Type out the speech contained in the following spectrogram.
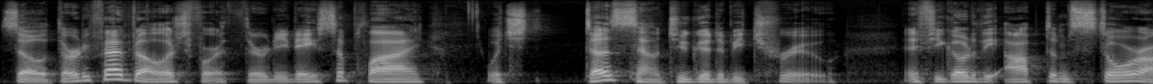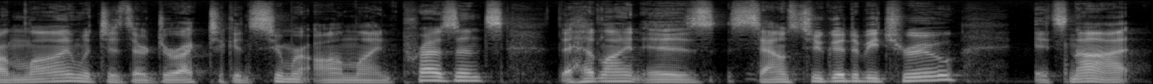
So $35 for a 30 day supply, which does sound too good to be true. And if you go to the Optum store online, which is their direct to consumer online presence, the headline is Sounds too good to be true. It's not.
